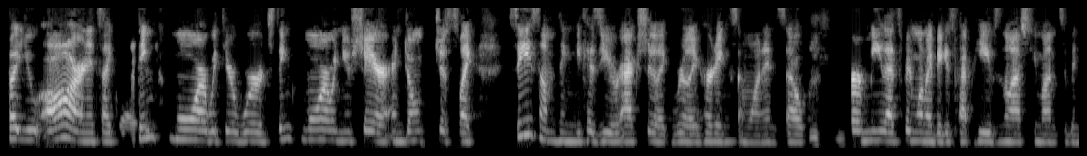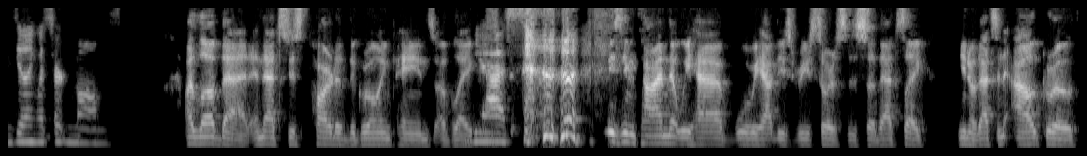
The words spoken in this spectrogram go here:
but you are. And it's like Right. think more with your words. Think more when you share, and don't just like say something because you're actually like really hurting someone. And so Mhm. for me, that's been one of my biggest pet peeves in the last few months. I've been dealing with certain moms. I love that, and that's just part of the growing pains of like Yes. amazing time that we have where we have these resources. So that's like you know that's an outgrowth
